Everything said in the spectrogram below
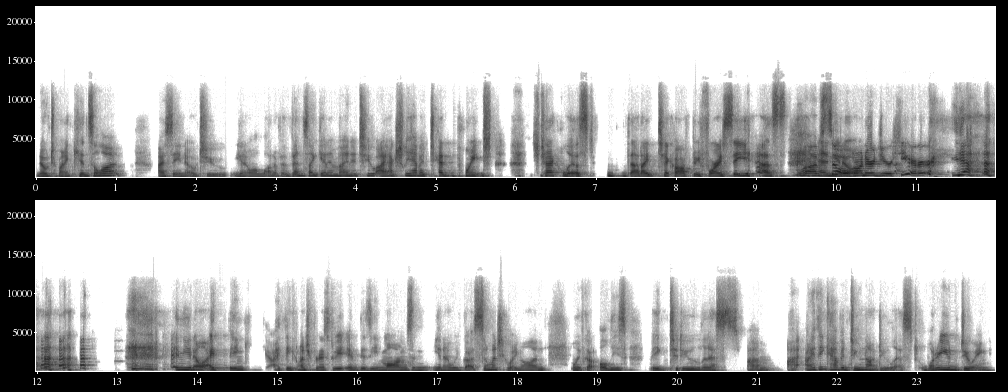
no to my kids a lot. I say no to, you know, a lot of events I get invited to. I actually have a 10 point checklist that I tick off before I say yes. Well, I'm and, so you know, honored you're here. Yeah. and you know, I think I think entrepreneurs we and busy moms, and you know, we've got so much going on, and we've got all these big to-do lists. Um, I, I think have a do not do list. What are you doing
